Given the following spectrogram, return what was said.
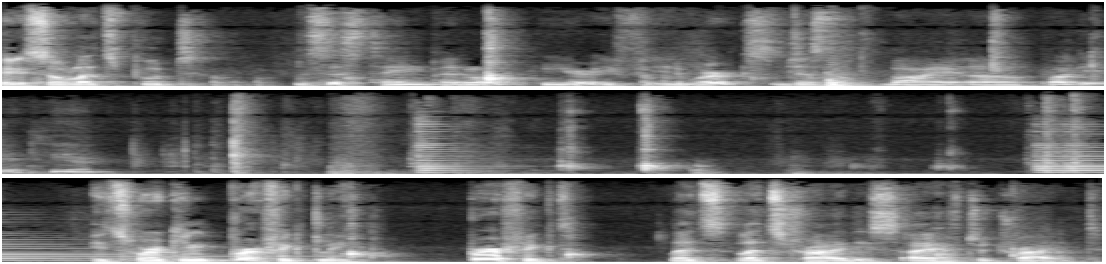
Okay, so let's put the sustain pedal here if it works just by uh, plugging it here. It's working perfectly. Perfect. Let's let's try this. I have to try it.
